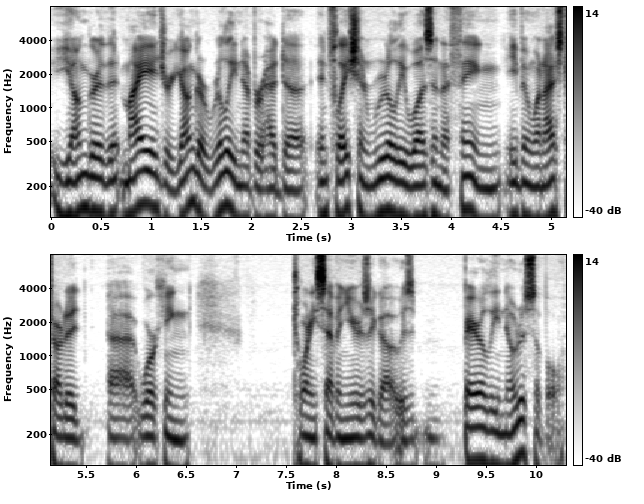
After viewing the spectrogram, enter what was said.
younger than my age or younger really never had to inflation really wasn't a thing even when i started uh, working 27 years ago. It was barely noticeable.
